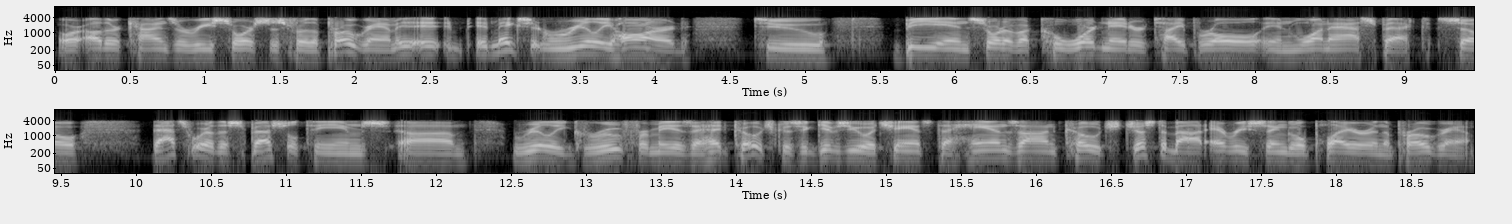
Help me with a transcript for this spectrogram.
or other kinds of resources for the program. It, it, it makes it really hard to be in sort of a coordinator type role in one aspect. So that's where the special teams um, really grew for me as a head coach because it gives you a chance to hands-on coach just about every single player in the program,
